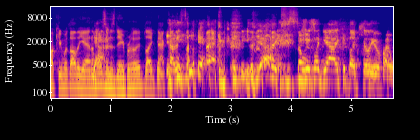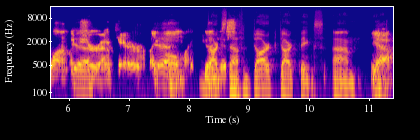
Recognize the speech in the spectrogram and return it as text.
fucking with all the animals Yeah. in his neighborhood, like that kind of stuff. yeah, yeah. Like, He's so just like, yeah, I could like kill you if I want. Like, Yeah. sure, I don't care. Like, Yeah. oh my goodness. dark stuff, dark, dark things. Um, Yeah.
